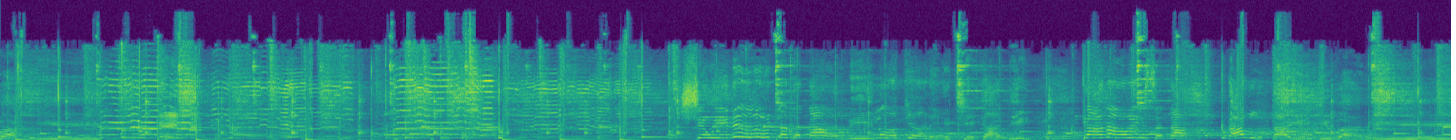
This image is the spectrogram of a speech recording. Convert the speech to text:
ပါလီဟေးရှင်ဝင်နုတတနာနီလာပြတဲ့ခြေခါတီကာနာဝိစနာနာဘုနာယီချူပါလီ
